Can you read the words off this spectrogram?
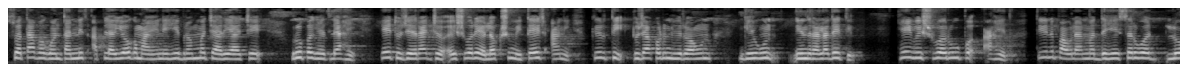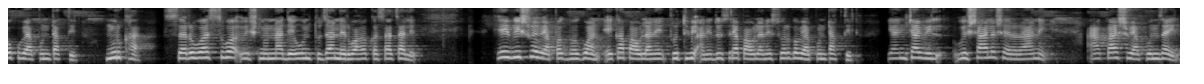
स्वतः भगवंतांनीच आपल्या योगमायेने हे ब्रह्मचार्याचे रूप घेतले आहे. हे तुझे राज्य ऐश्वर लक्ष्मी तेज आणि कीर्ती तुझ्याकडून हिरावून घेऊन इंद्राला देतील. हे विश्वरूप आहेत. तीन पावलांमध्ये हे सर्व लोक व्यापून टाकतील. मूर्खा सर्वस्व विष्णूंना देऊन तुझा निर्वाह कसा चालेल? हे विश्वव्यापक भगवान एका पावलाने पृथ्वी आणि दुसऱ्या पावलाने स्वर्ग व्यापून टाकतील. यांच्या विल विशाल शरीराने आकाश व्यापून जाईल.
